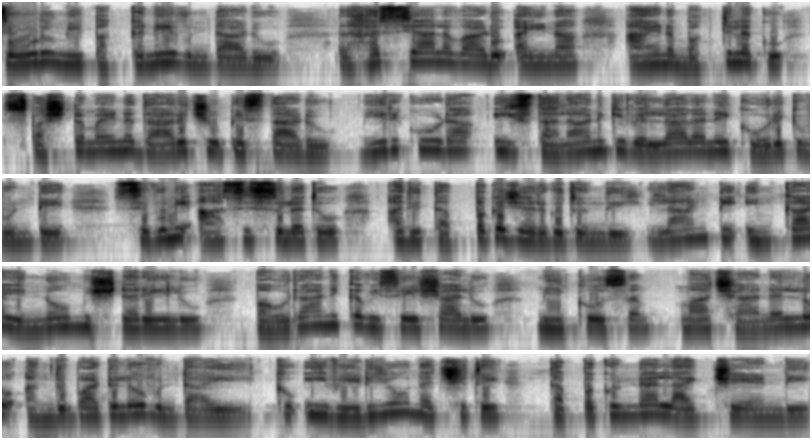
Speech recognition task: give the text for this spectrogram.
శివుడు మీ పక్కనే ఉంటాడు. రహస్యాల వాడు అయినా ఆయన తన భక్తులకు స్పష్టమైన దారి చూపిస్తాడు. మీరు కూడా ఈ స్థలానికి వెళ్ళాలనే కోరిక ఉంటే శివుని ఆశీస్సులతో అది తప్పక జరుగుతుంది. ఇలాంటి ఇంకా ఎన్నో మిషనరీలు పౌరాణిక విశేషాలు మీకోసం మా ఛానల్లో అందుబాటులో ఉంటాయి. ఈ వీడియో నచ్చితే తప్పకుండా లైక్ చేయండి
